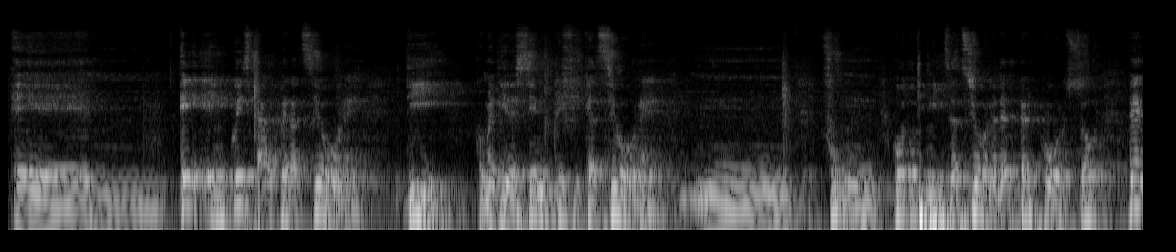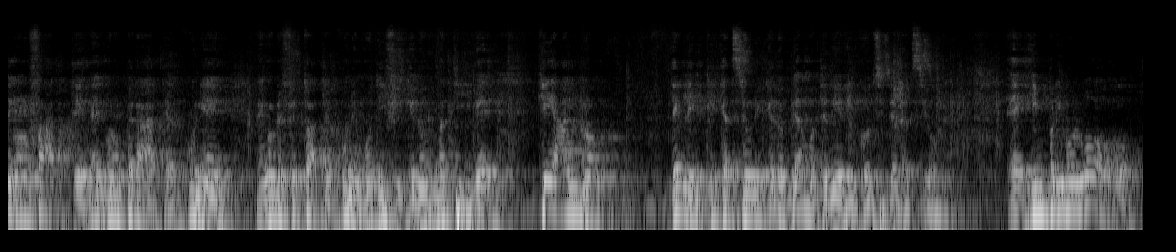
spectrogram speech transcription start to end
E, e in questa operazione di dire, semplificazione mh, fu, ottimizzazione del percorso vengono fatte, vengono alcune, vengono effettuate alcune modifiche normative che hanno delle implicazioni che dobbiamo tenere in considerazione. Eh, in primo luogo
